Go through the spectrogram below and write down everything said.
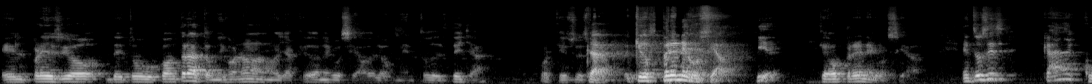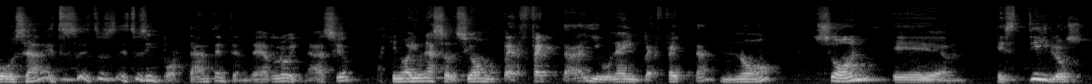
el precio de tu contrato. Me dijo, no, no, no, ya quedó negociado el aumento desde ya, porque eso es... Claro, quedó prenegociado. Bien, quedó prenegociado. Entonces, cada cosa, esto, esto es importante entenderlo, Ignacio, aquí no hay una solución perfecta y una imperfecta, no, son eh, estilos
